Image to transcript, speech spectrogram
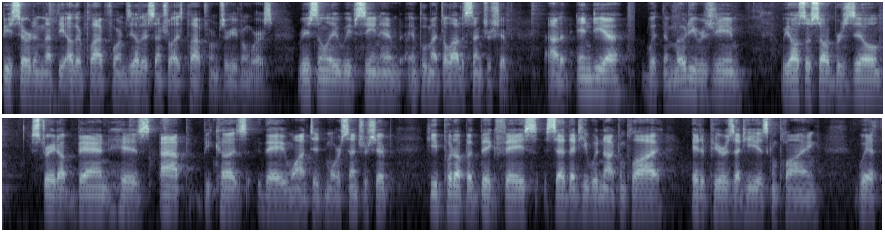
be certain that the other platforms, the other centralized platforms, are even worse. Recently, we've seen him implement a lot of censorship out of India with the Modi regime. We also saw Brazil straight up ban his app because they wanted more censorship. He put up a big face, said that he would not comply. It appears that he is complying. with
